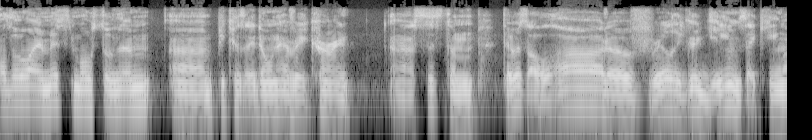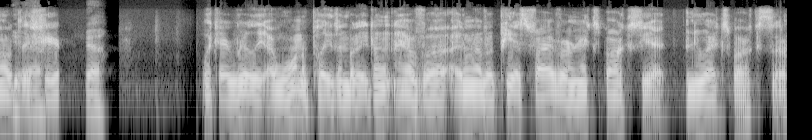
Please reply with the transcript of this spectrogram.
although I missed most of them uh, because I don't have a current uh, system, there was a lot of really good games that came out this year. yeah. Which I really I want to play them, but I don't have a, I don't have a PS5 or an Xbox yet, new Xbox. So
